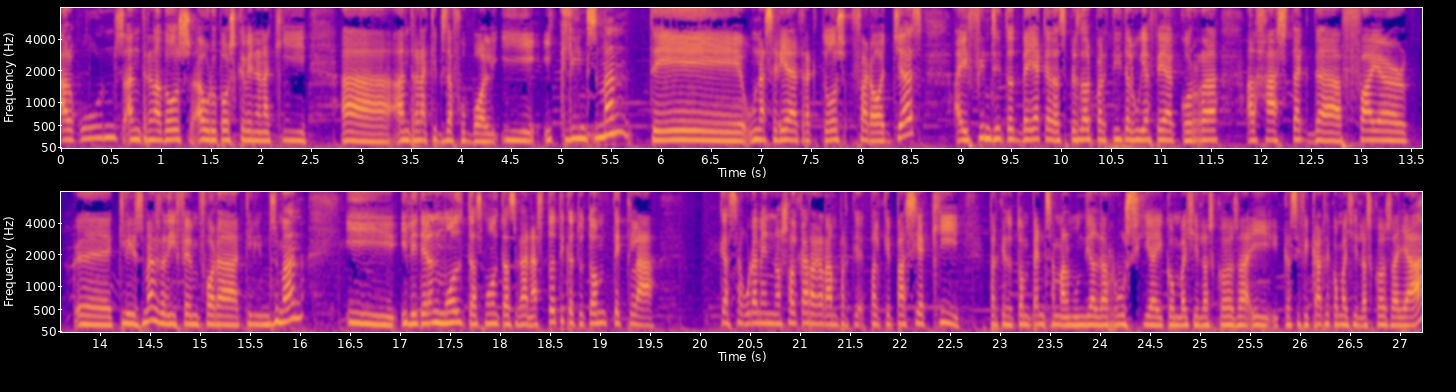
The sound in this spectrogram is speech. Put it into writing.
alguns entrenadors europeus que venen aquí eh, a entrenar equips de futbol. I, i Klinsmann té una sèrie de tractors ferotges. Ahir fins i tot veia que després del partit algú ja feia córrer el hashtag de Fire eh, Klinsmann, és a dir, fem fora Klinsmann, i, i li tenen moltes, moltes ganes, tot i que tothom té clar que segurament no se'l carregaran perquè, pel que passi aquí, perquè tothom pensa en el Mundial de Rússia i com vagin les coses, i, i classificar-se com vagin les coses allà,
